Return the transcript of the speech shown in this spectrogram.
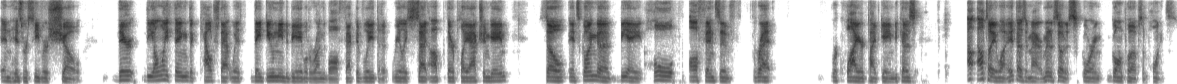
and his receivers show. They're the only thing to couch that with, they do need to be able to run the ball effectively to really set up their play action game. So it's going to be a whole offensive threat required type game because I'll, I'll tell you what, it doesn't matter. Minnesota's scoring, going to put up some points.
